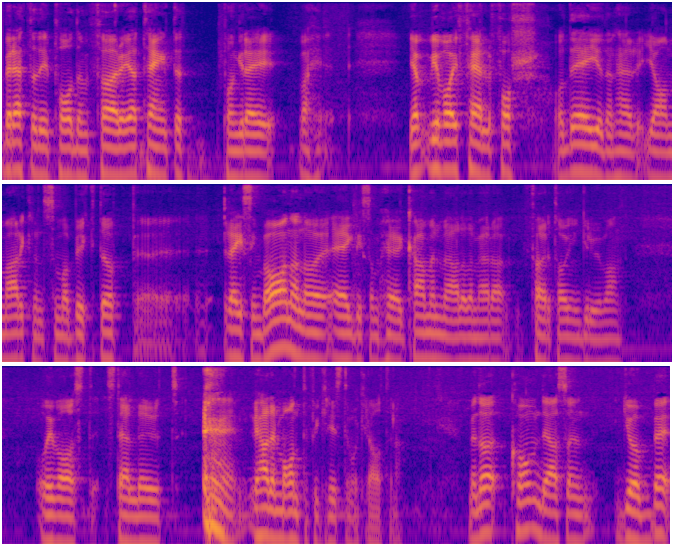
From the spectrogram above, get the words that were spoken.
berättade i podden förr, jag tänkte på en grej. Vad, he- ja, vi var i Fällfors och det är ju den här Jan Marklund som har byggt upp eh, racingbanan och äger liksom högkammen med alla de här företagen i gruvan. Och vi var ställde ut... vi hade en monter för Kristdemokraterna. Men då kom det alltså en gubbe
